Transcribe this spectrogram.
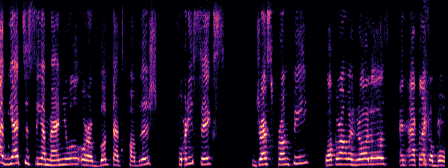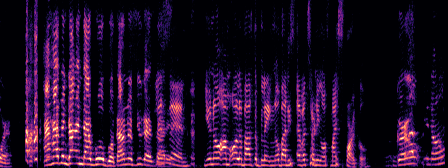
have yet to see a manual or a book that's published. 46 dress frumpy walk around with rolos and act like a bore. I, I haven't gotten that rule book. I don't know if you guys got it. Listen, you know I'm all about the bling. Nobody's ever turning off my sparkle. girl you know?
